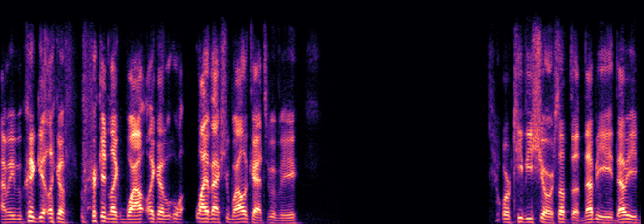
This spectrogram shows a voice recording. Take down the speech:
I mean we could get like a freaking like wild like a live action Wildcats movie or TV show or something. That'd be that'd be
